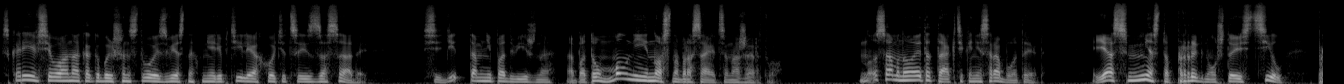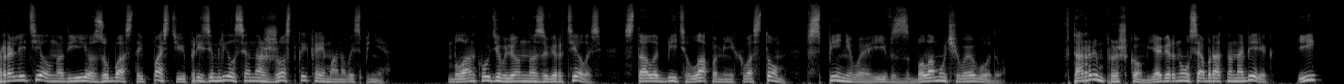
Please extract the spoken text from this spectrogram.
Скорее всего, она, как и большинство известных мне рептилий, охотится из засады. Сидит там неподвижно, а потом молниеносно бросается на жертву. Но со мной эта тактика не сработает. Я с места прыгнул, что есть сил, пролетел над ее зубастой пастью и приземлился на жесткой каймановой спине. Бланка удивленно завертелась, стала бить лапами и хвостом, вспенивая и взбаламучивая воду. Вторым прыжком я вернулся обратно на берег и...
